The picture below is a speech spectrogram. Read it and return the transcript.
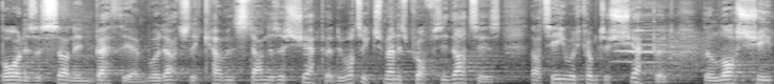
born as a son in Bethlehem, would actually come and stand as a shepherd. And what a tremendous prophecy that is, that he would come to shepherd the lost sheep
